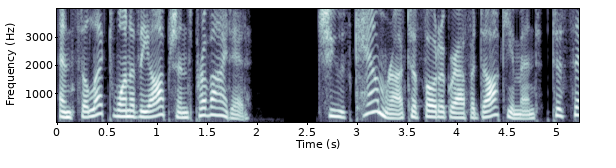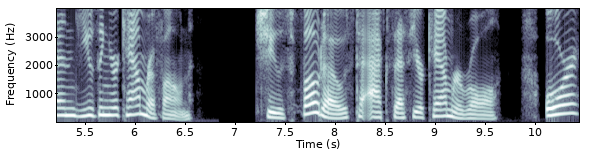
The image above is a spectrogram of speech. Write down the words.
and select one of the options provided. Choose Camera to photograph a document to send using your camera phone. Choose Photos to access your camera roll. Or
